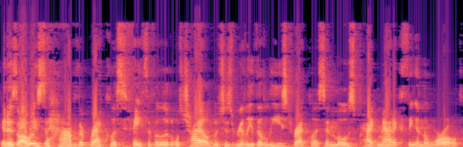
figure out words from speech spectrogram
It is always to have the reckless faith of a little child, which is really the least reckless and most pragmatic thing in the world,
